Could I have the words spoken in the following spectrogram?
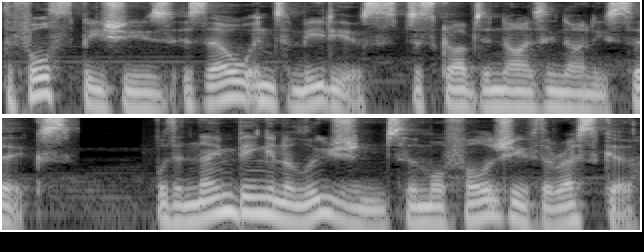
The fourth species is L. intermedius, described in 1996, with the name being an allusion to the morphology of the Resca,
